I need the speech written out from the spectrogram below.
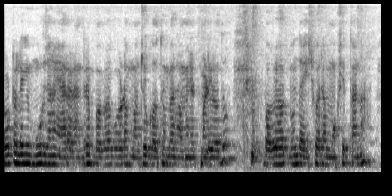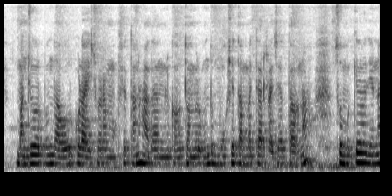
ಟೋಟಲಾಗಿ ಮೂರು ಜನ ಯಾರು ಅಂದರೆ ಗೌಡ ಮಂಜು, ಗೌತಮಿ ಅವರು ನಾಮಿನೇಟ್ ಮಾಡಿರೋದು. ಭವ್ಯ ಅವ್ರು ಬಂದು ಐಶ್ವರ್ಯ ಮೋಕ್ಷಿತಾನ, ಮಂಜು ಅವ್ರು ಬಂದು ಅವ್ರು ಕೂಡ ಐಶ್ವರ್ಯ ಮೋಕ್ಷಿತಾನ, ಅದಾದಮೇಲೆ ಗೌತಮ್ ಅವರು ಬಂದು ಮೋಕ್ಷಿತ ಮತ್ತು ರಜತ್ ಅವ್ರನ್ನ. ಸೊ ಮುಖ್ಯವಾದ ದಿನ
